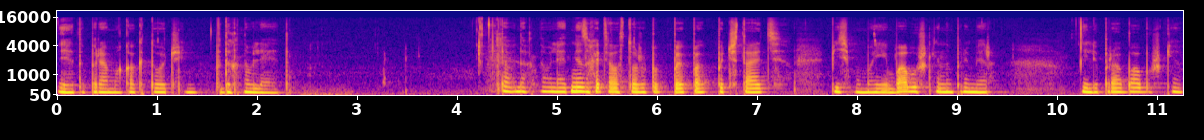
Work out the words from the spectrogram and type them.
И это прямо как-то очень вдохновляет. Это вдохновляет. Мне захотелось тоже по -по -по почитать письма моей бабушки, например, или про бабушки,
